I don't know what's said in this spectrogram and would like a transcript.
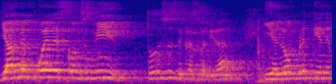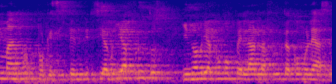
ya me puedes consumir. Todo eso es de casualidad. Y el hombre tiene manos, porque si, si habría frutos y no habría cómo pelar la fruta, ¿cómo le hace?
